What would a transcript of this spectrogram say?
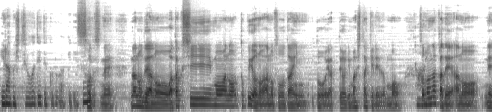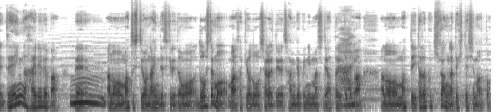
選ぶ必要が出てくるわけですね。そうですね。なので、あの、私も、あの、特養のあの相談員等をやっておりましたけれども、はいその中で、あの、ね、全員が入れれば、ね、うんあの、待つ必要はないんですけれども、どうしても、まあ、先ほどおっしゃられたように300人待ちであったりだとか、あの、待っていただく期間ができてしまうと、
